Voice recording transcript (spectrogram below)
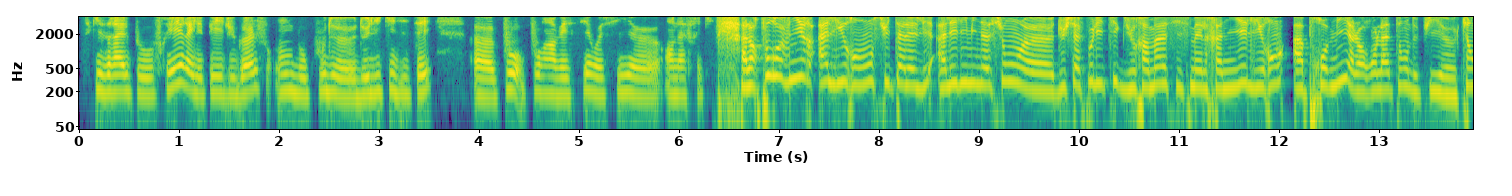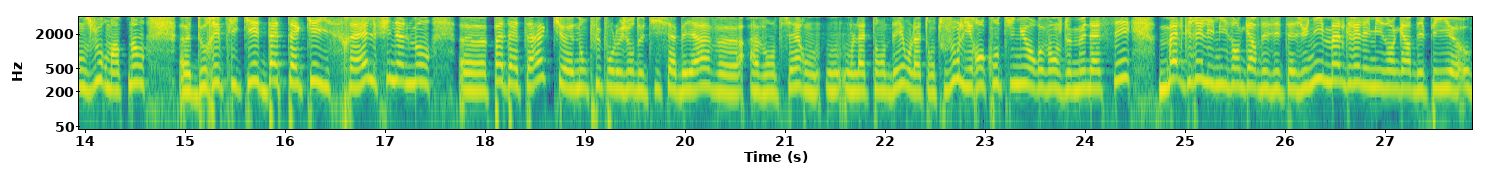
ce qu'Israël peut offrir et les pays du Golfe ont beaucoup de, de liquidités euh, pour, pour investir aussi euh, en Afrique. Alors pour revenir à l'Iran, suite à l'élimination euh, du chef politique du Hamas, Ismaël Khanieh, l'Iran a promis, alors on l'attend depuis 15 jours maintenant, de répliquer, d'attaquer Israël. Finalement, pas d'attaque, non plus pour le jour de Tisha B'Av avant-hier, on, on, on l'attendait, on l'attend toujours. L'Iran continue en revanche de menacer, malgré les mises en garde des États-Unis, malgré les mises en garde des pays occidentaux.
